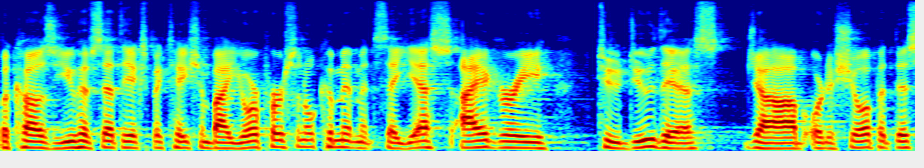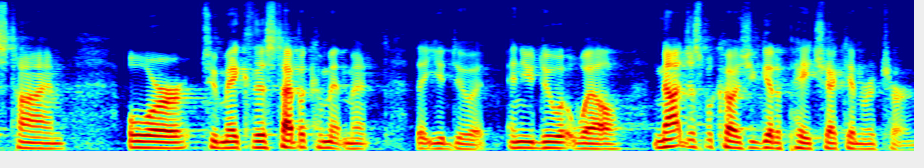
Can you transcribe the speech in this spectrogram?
because you have set the expectation by your personal commitment, say, Yes, I agree to do this job or to show up at this time or to make this type of commitment, that you do it and you do it well, not just because you get a paycheck in return,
